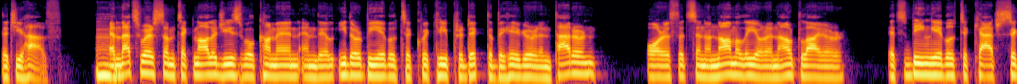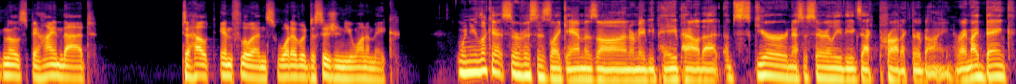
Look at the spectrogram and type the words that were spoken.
that you have. Mm. And that's where some technologies will come in and they'll either be able to quickly predict the behavior and pattern, or if it's an anomaly or an outlier, it's being able to catch signals behind that to help influence whatever decision you want to make. When you look at services like Amazon or maybe PayPal that obscure necessarily the exact product they're buying, right? My bank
